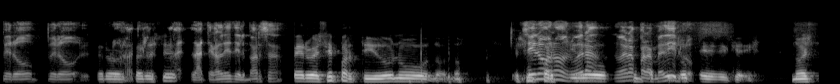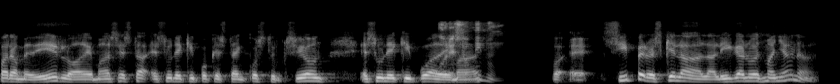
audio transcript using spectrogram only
pero, pero, Pero, los pero lateral- ese, laterales del Barça. pero ese partido no, no, no. Es Sí, no, no, no era- no era para medirlo. que- que no es para medirlo. Además, está, es un equipo que está en construcción. Es un equipo, Por eso además. mismo. eh, sí, pero es que la, la liga no es mañana.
